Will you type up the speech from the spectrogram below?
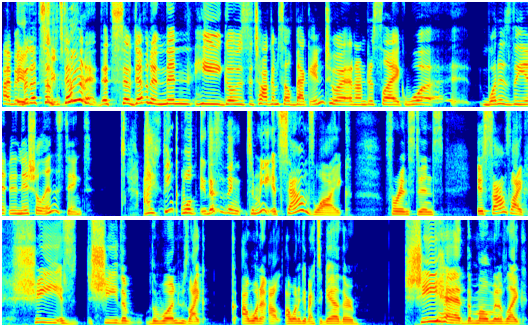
I mean, but that's so clear. definite. That's so definite. And then he goes to talk himself back into it, and I'm just like, what? What is the initial instinct? I think well that's the thing to me it sounds like for instance it sounds like she is she the the one who's like I want to I, I want to get back together she had the moment of like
